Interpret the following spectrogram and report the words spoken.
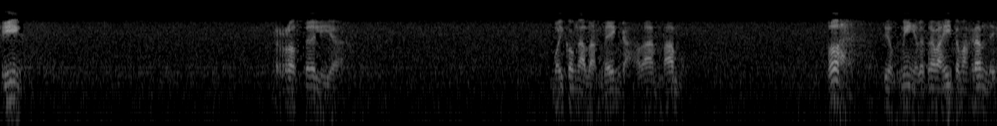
fin. Roselia. Voy con Adam, venga, Adam, vamos. Mío, qué trabajito más grande.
